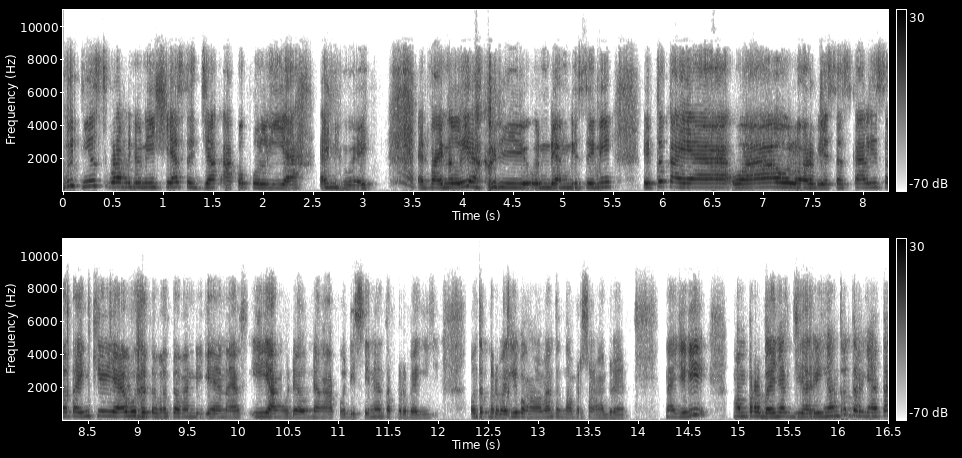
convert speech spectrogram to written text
Good News from Indonesia sejak aku kuliah. Anyway, and finally aku diundang di sini. Itu kayak wow luar biasa sekali. So thank you ya buat teman-teman di GNFI yang udah undang aku di sini untuk berbagi untuk berbagi pengalaman tentang personal brand. Nah jadi memperbanyak jaringan tuh ternyata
